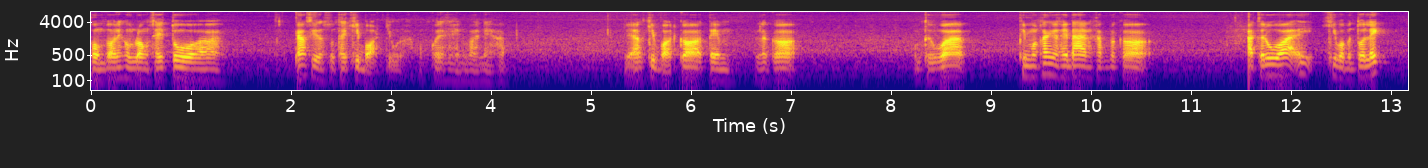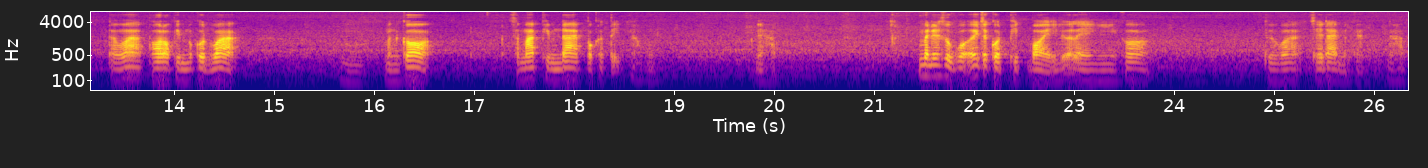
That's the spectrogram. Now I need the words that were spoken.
ผมตอนนี้ผมลองใช้ตัว9430ไทยคีย์บอร์ดอยู่นะครับผมก็จะเห็นว่าเนี่ยครับ แล้วคีย์บอร์ดก็เต็มแล้วก็ ผมถือว่าพิมพ์ค่อนข้างจะใช้ได้นะครับ แล้วก็อาจจะรู้ว่าคีย์บอร์ดเป็นตัวเล็ก แต่ว่าพอเราพิมพ์ปรากฏว่า มันก็สามารถพิมพ์ได้ปกติครับผมนะครับไม่ได้รู้สึกว่าเอ้ยจะกดผิดบ่อยหรืออะไรอย่างนี้ก็ ถือว่าใช้ได้เหมือนกันนะครับ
